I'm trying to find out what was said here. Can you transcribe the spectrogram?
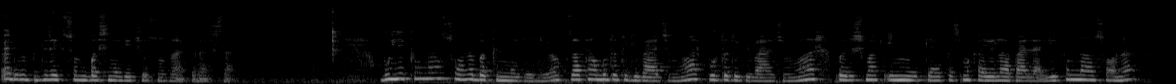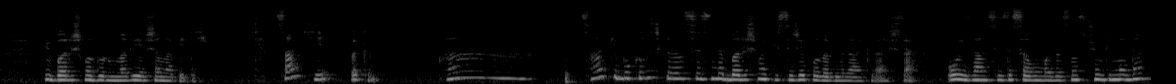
Öyle bir direksiyonun başına geçiyorsunuz arkadaşlar. Bu yıkımdan sonra bakın ne geliyor. Zaten burada da güvercin var. Burada da güvercin var. Barışmak, iyi niyetle yaklaşmak, hayırlı haberler. Yıkımdan sonra bir barışma durumları yaşanabilir. Sanki bakın. Ha, sanki bu kılıç kralı sizinle barışmak isteyecek olabilir arkadaşlar. O yüzden siz de savunmadasınız. Çünkü neden?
